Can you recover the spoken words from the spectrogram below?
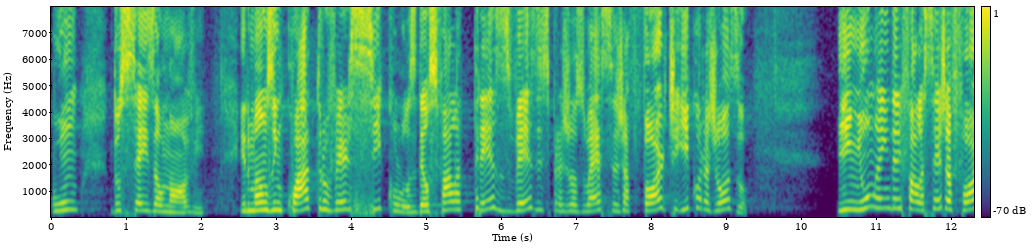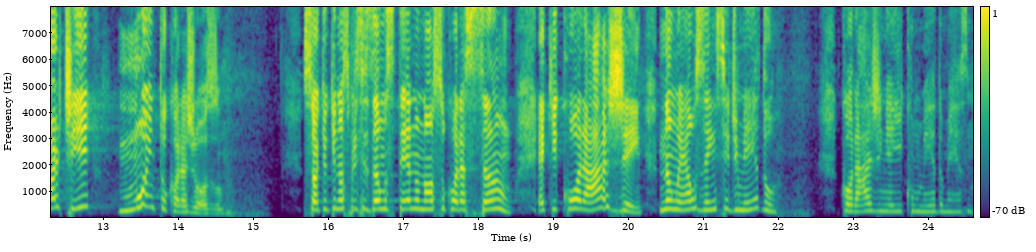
1, do 6 ao 9. Irmãos, em quatro versículos, Deus fala três vezes para Josué: seja forte e corajoso. E em um ainda ele fala: seja forte e muito corajoso. Só que o que nós precisamos ter no nosso coração é que coragem não é ausência de medo. Coragem é ir com medo mesmo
